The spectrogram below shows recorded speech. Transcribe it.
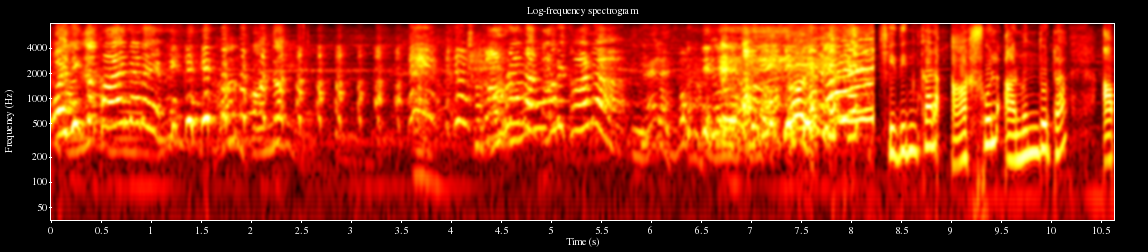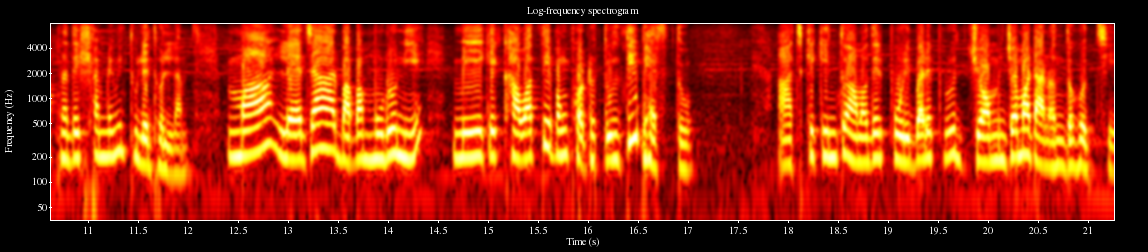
ওই দিকটা খায় না রে কামড়া না কামড়ে খা না ওই, সেদিনকার আসল আনন্দটা আপনাদের সামনে আমি তুলে ধরলাম। মা, লেজা আর বাবা মুড়ো নিয়ে মেয়েকে খাওয়াতে এবং ফটো তুলতেই ব্যস্ত। আজকে কিন্তু আমাদের পরিবারে পুরো জমজমাট আনন্দ হচ্ছে।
